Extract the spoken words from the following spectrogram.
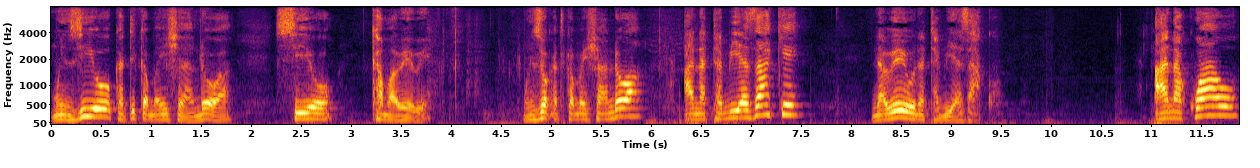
Mwenzio katika maisha ya ndoa sio kama wewe. Mwenzio katika maisha ya ndoa ana tabia zake na wewe una tabia zako ana kwao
